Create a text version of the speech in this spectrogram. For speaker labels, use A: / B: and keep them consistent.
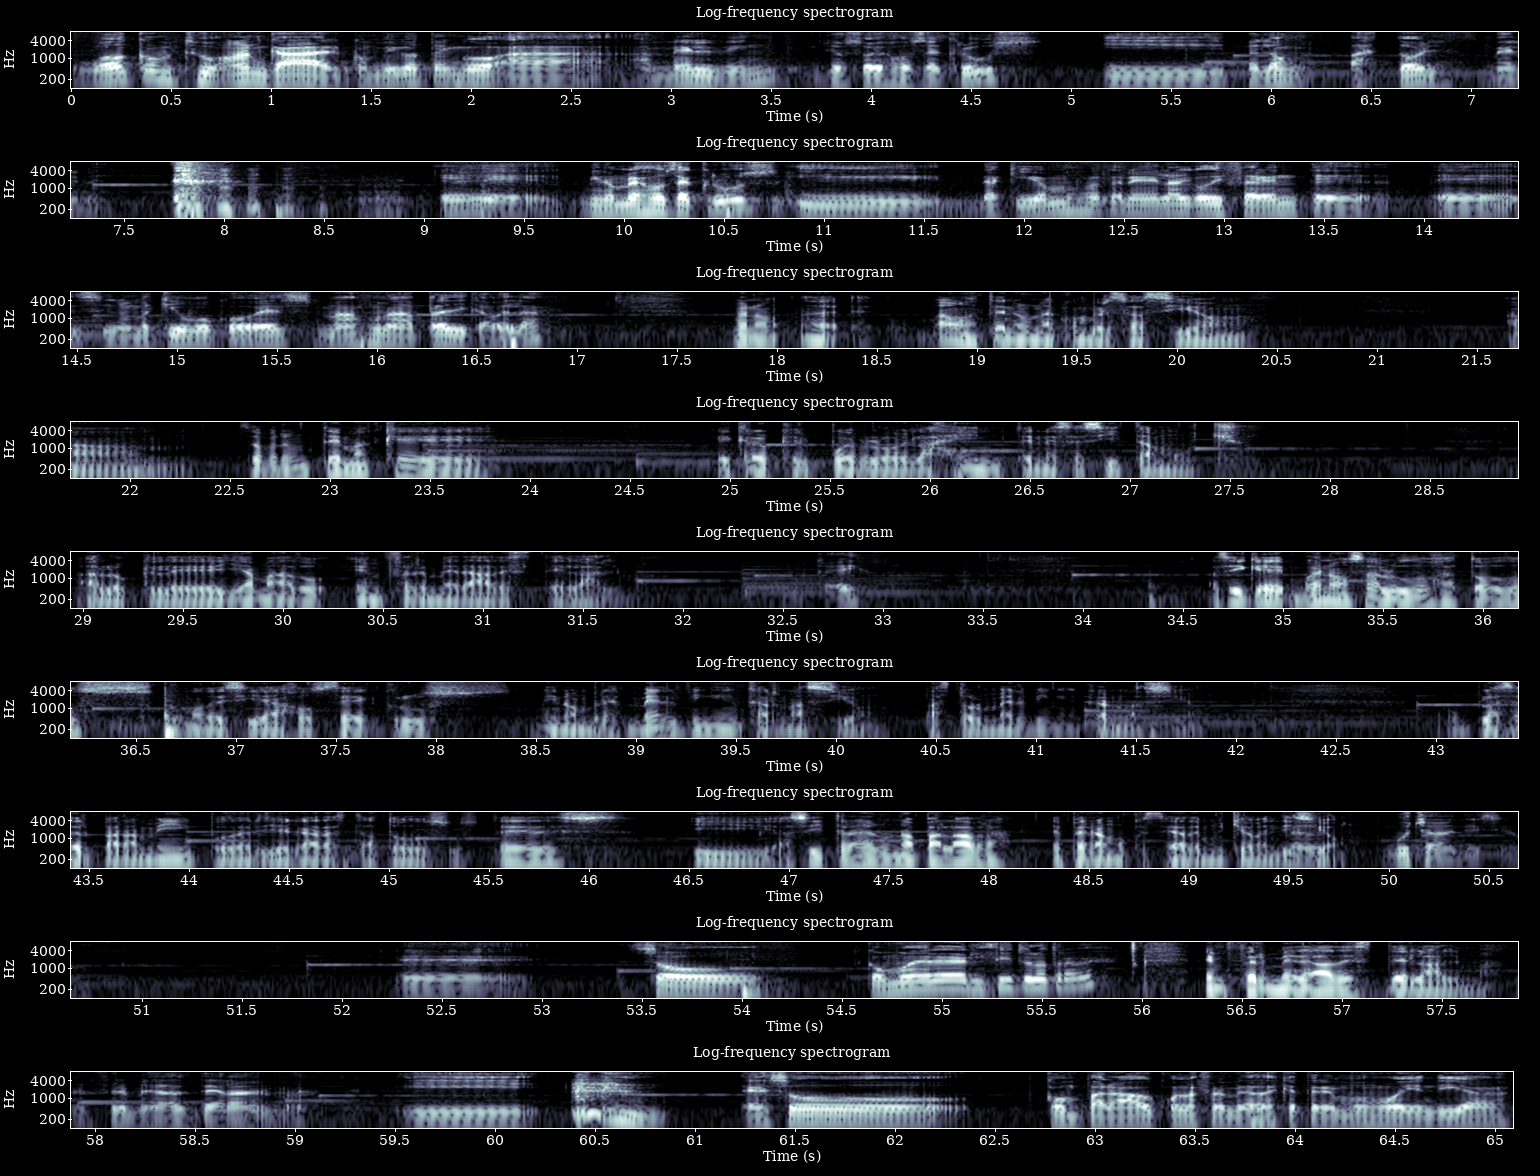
A: Welcome to On God. Conmigo tengo a, Melvin. Yo soy José Cruz y, perdón, Pastor Melvin. Eh, mi nombre es José Cruz y de aquí vamos a tener algo diferente. Eh, si no me equivoco, es más una prédica, ¿verdad?
B: Bueno, eh, vamos a tener una conversación um, sobre un tema que, creo que el pueblo la gente necesita mucho, a lo que le he llamado enfermedades del alma.
A: Ok.
B: Así que, bueno, saludos a todos. Como decía José Cruz, mi nombre es Melvin Encarnación, Pastor Melvin Encarnación. Un placer para mí poder llegar hasta todos ustedes y así traer una palabra. Esperamos que sea de mucha bendición.
A: Mucha bendición. Eh, so, ¿Cómo era el título otra vez?
B: Enfermedades del alma.
A: Enfermedades del alma. Y eso comparado con las enfermedades que tenemos hoy en día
